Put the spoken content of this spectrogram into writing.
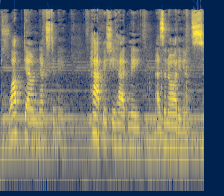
plopped down next to me, happy she had me as an audience.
